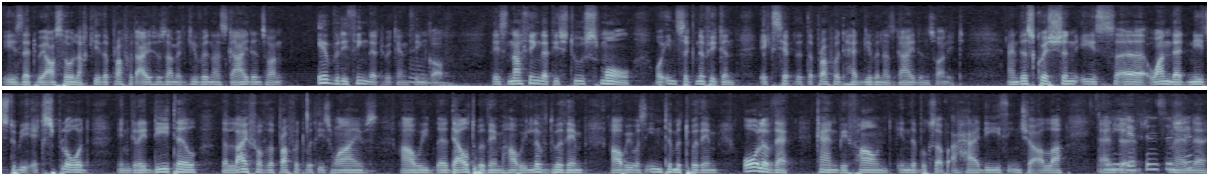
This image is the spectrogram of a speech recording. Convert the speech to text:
is that we are so lucky. The Prophet had given us guidance on everything that we can think of. There's nothing that is too small or insignificant except that the Prophet had given us guidance on it. And this question is uh, one that needs to be explored in great detail. The life of the Prophet with his wives, how he uh, dealt with him, how we lived with him, how we was intimate with him. All of that can be found in the books of Ahadith, inshallah. Any uh, references, and, uh,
